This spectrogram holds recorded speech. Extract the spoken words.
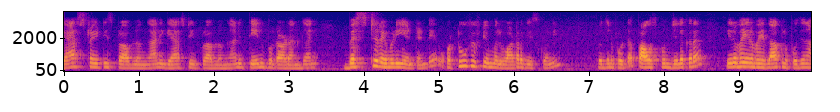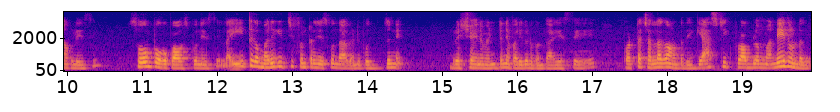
గ్యాస్ట్రైటిస్ ప్రాబ్లం కానీ గ్యాస్ట్రిక్ ప్రాబ్లం కానీ తేనిపులు రావడానికి కానీ బెస్ట్ రెమెడీ ఏంటంటే ఒక టూ ఫిఫ్టీ ఎంఎల్ వాటర్ తీసుకొని పొద్దున పూట పావు స్పూన్ జీలకర్ర ఇరవై ఇరవై దాకులు పుదీనాకులు వేసి సోంపు ఒక పావు స్పూన్ వేసి లైట్గా మరిగించి ఫిల్టర్ చేసుకొని తాగండి పొద్దున్నే. బ్రష్ అయిన వెంటనే పరిగడుపుని తాగేస్తే పొట్ట చల్లగా ఉంటుంది గ్యాస్ట్రిక్ ప్రాబ్లం అనేది ఉండదు.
